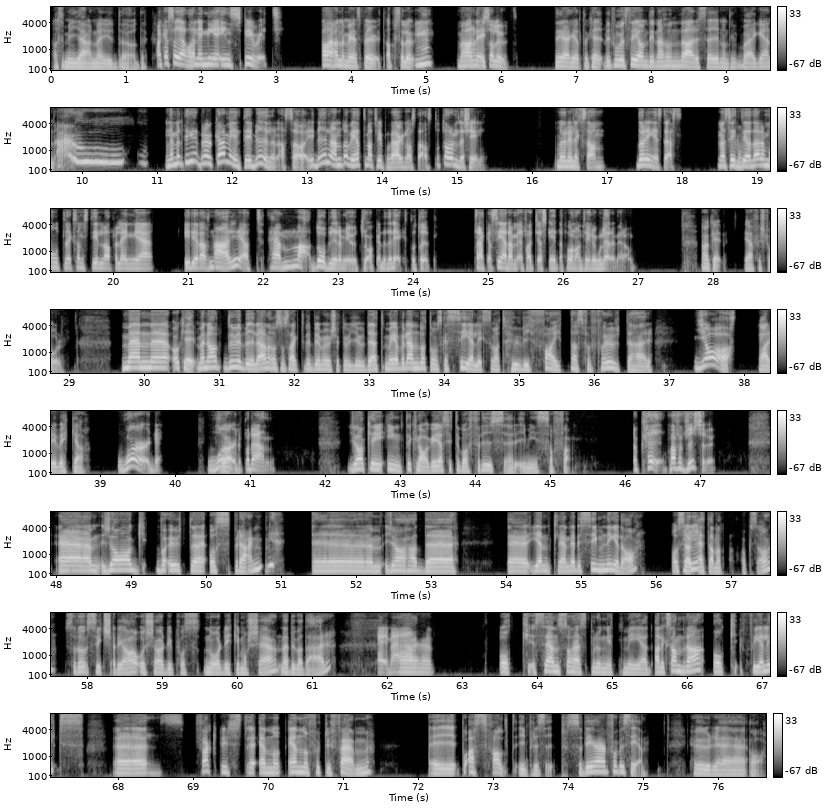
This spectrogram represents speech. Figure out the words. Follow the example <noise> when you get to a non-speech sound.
Alltså min hjärna är ju död. Man kan säga att han är med in spirit. Ja, han är med i Spirit, absolut. Mm. Men han är, Absolut. det är helt okej. Vi får väl se om dina hundar säger någonting på vägen. Au! Nej men det brukar de inte i bilen. Alltså, I bilen då vet de att vi är på väg någonstans. Då tar de det chill. Då är det, liksom, då är det ingen stress. Men sitter jag däremot liksom stilla för länge i deras närhet hemma, då blir de ju uttråkade direkt och typ trakasserar mig för att jag ska hitta på någonting roligare med dem. Okej, jag förstår. Men eh, okej, men ja, du är i bilen och som sagt vi ber om ursäkt över ljudet. Men jag vill ändå att de ska se liksom att hur vi fightas för att få ut det här Ja, varje vecka. word. Word på den. Jag kan ju inte klaga, jag sitter bara och fryser i min soffa. Okej, varför fryser du? Ehm, jag var ute och sprang. Ehm, jag hade eh, egentligen, jag hade simning idag och sen Mm. ett annat också. Så då switchade jag och körde på Nordic i morse när du var där. Nej, men, Eh, och sen så har jag sprungit med Alexandra och Felix. Eh, faktiskt eh, en och- 1.45 i, på asfalt i princip. Så det får vi se hur eh, ja,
